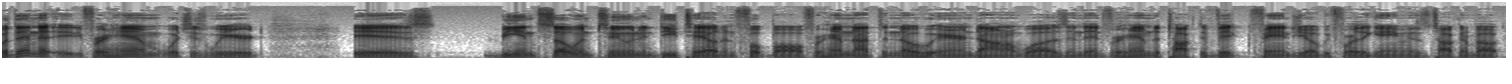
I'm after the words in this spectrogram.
but then uh, for him, which is weird, is being so in tune and detailed in football for him not to know who Aaron Donald was, and then for him to talk to Vic Fangio before the game and talking about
